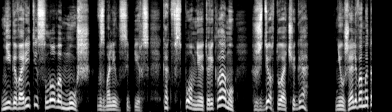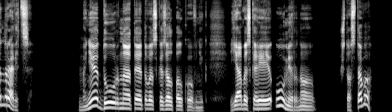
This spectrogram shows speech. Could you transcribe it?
«Не говорите слово «муж», — взмолился Пирс. «Как вспомню эту рекламу, ждет у очага. Неужели вам это нравится?» «Мне дурно от этого», — сказал полковник. «Я бы скорее умер, но что с того?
